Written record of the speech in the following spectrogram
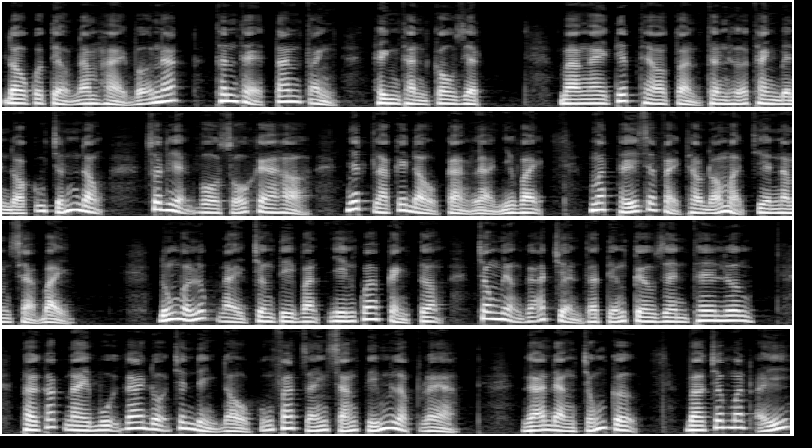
đầu của tiểu Nam Hải vỡ nát, thân thể tan tành, hình thành câu diệt. Mà ngay tiếp theo toàn thân hứa thanh bên đó cũng chấn động, xuất hiện vô số khe hở, nhất là cái đầu càng là như vậy, mắt thấy sẽ phải theo đó mà chia năm xẻ bảy. Đúng vào lúc này Trương Tì Vận nhìn qua cảnh tượng, trong miệng gã chuyển ra tiếng kêu rên thê lương. Thời khắc này bụi gai đội trên đỉnh đầu cũng phát ra ánh sáng tím lập rè. Gã đang chống cự, vào chớp mắt ấy,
